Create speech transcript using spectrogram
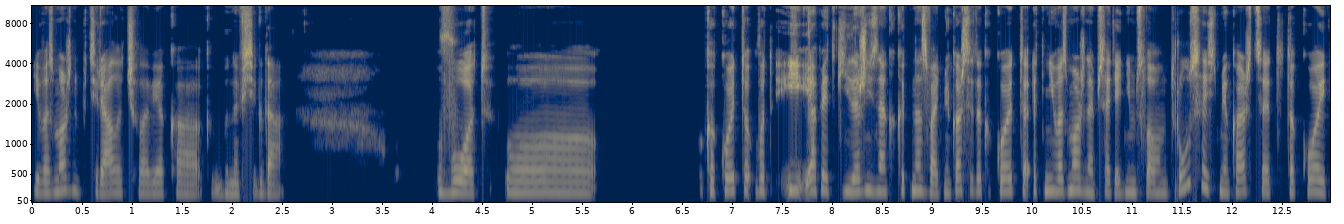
и, возможно, потеряла человека как бы навсегда. Вот какой-то вот и опять-таки даже не знаю, как это назвать. Мне кажется, это какое-то это невозможно описать одним словом трусость. Мне кажется, это такой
